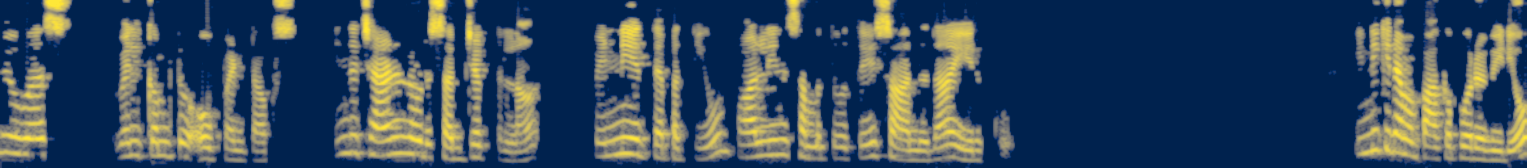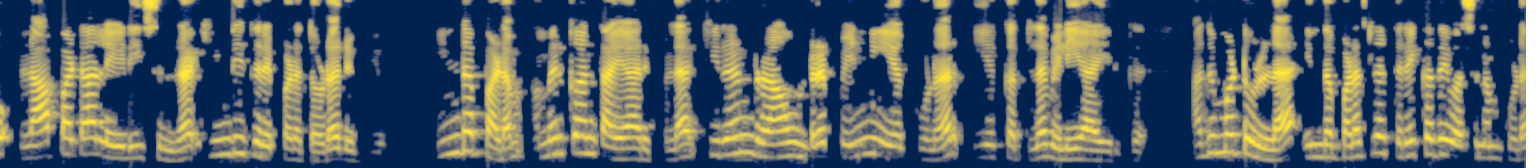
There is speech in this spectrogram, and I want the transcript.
viewers welcome to open talks இந்த சேனலோட சப்ஜெக்ட் எல்லாம் பெண்ணியத்தை பற்றியும் பாலின சமத்துவத்தையும் சார்ந்து தான் இருக்கும். இன்னைக்கு நம்ம பார்க்க போகிற வீடியோ லாப்பட்டா லேடிஸ்ன்ற ஹிந்தி திரைப்படத்தோட ரிவ்யூ இந்த படம் அமீர்கான் தயாரிப்பில் கிரண் ராவ்ன்ற பெண் இயக்குனர் இயக்கத்தில் வெளியாயிருக்கு. அது மட்டும் இல்லை இந்த படத்தில் திரைக்கதை வசனம் கூட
